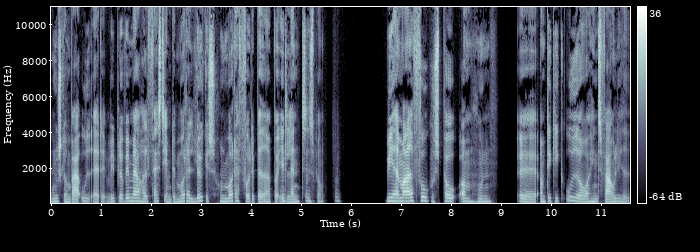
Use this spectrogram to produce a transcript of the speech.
nu skal hun bare ud af det. Vi blev ved med at holde fast, jamen det må da lykkes. Hun må da få det bedre på et Mm. eller andet Mm. tidspunkt. Mm. Vi havde meget fokus på, om hun øh, om det gik ud over hendes faglighed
